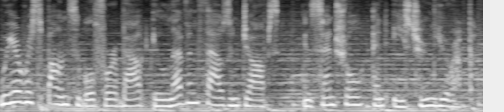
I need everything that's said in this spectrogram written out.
we are responsible for about 11,000 jobs in Central and Eastern Europe.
